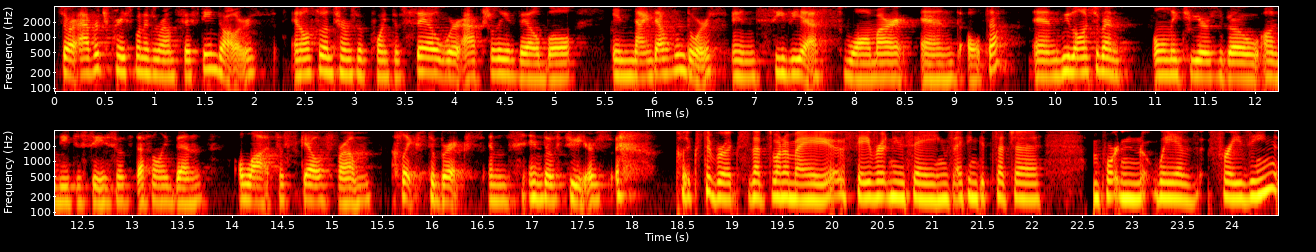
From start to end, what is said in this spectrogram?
So our average price point is around $15 and also in terms of point of sale we're actually available in 9000 doors in cvs walmart and ulta. And we launched about only two years ago on d2c so it's definitely been a lot to scale from clicks to bricks in in those two years Clicks to bricks. That's one of my favorite new sayings. I think it's such a important way of phrasing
